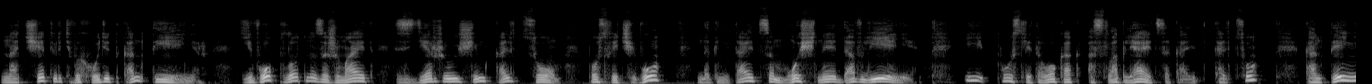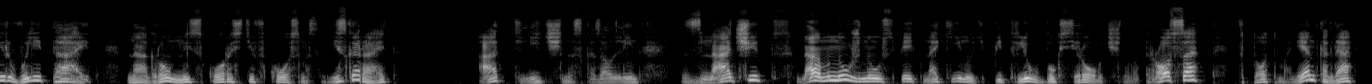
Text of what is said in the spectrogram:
на четверть выходит контейнер. Его плотно зажимает сдерживающим кольцом, после чего нагнетается мощное давление. И после того, как ослабляется кольцо, контейнер вылетает на огромной скорости в космос и сгорает. «Отлично», — сказал Лин. Значит, нам нужно успеть накинуть петлю буксировочного троса в тот момент, когда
